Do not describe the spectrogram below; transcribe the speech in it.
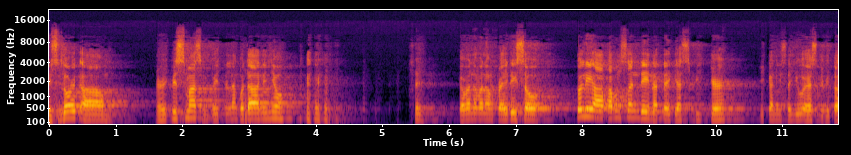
Praise the Lord. Um, Merry Christmas. Na lang ko daan ninyo. okay. Kawa naman ang Friday. So, tuloy, uh, karong Sunday, natay guest speaker. Gikan ni sa US, di ba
